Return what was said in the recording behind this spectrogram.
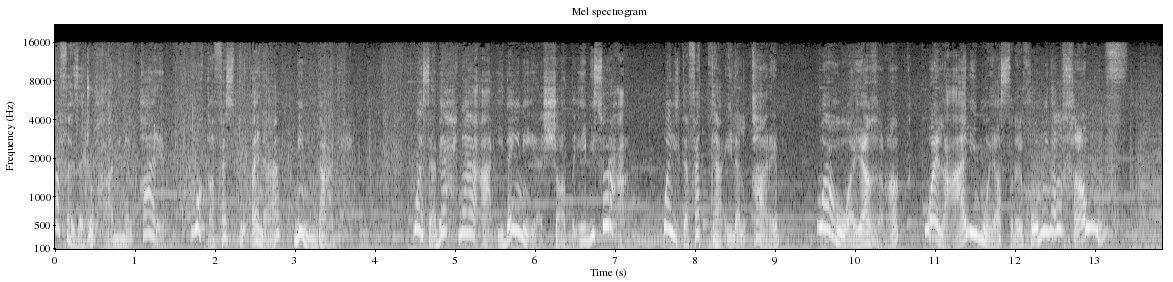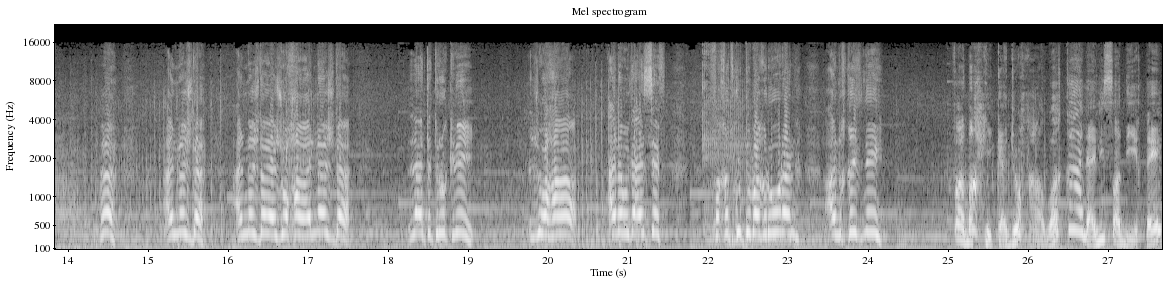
قفز جحا من القارب وقفزت أنا من بعده. وسبحنا عائدين إلى الشاطئ بسرعة والتفتنا إلى القارب وهو يغرق والعالم يصرخ من الخوف. ها النجدة! النجدة يا جحا النجدة! لا تتركني! جحا! أنا متأسف. فقد كنت مغرورا. أنقذني. فضحك جحا وقال لصديقه.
